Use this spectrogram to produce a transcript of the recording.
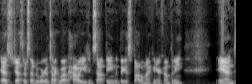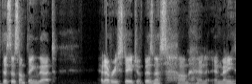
as Jethro said, we're going to talk about how you can stop being the biggest bottleneck in your company, and this is something that at every stage of business um, and and many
